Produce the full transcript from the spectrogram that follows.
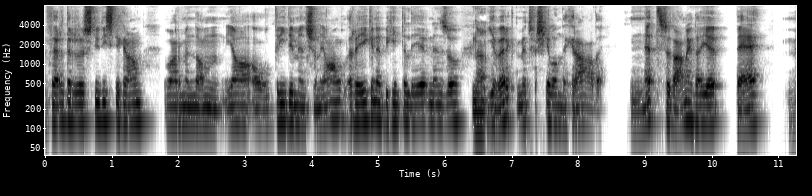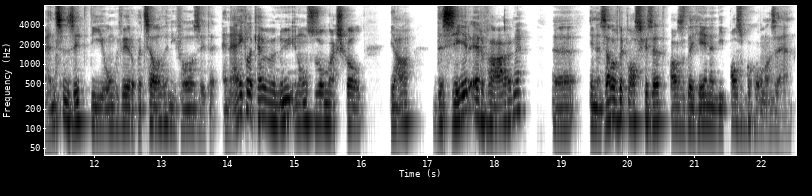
verdere studies te gaan, waar men dan ja, al driedimensionaal rekenen begint te leren en zo. Je werkt met verschillende graden. Net zodanig dat je bij mensen zit die ongeveer op hetzelfde niveau zitten. En eigenlijk hebben we nu in onze zondagschool ja, de zeer ervarenen uh, in eenzelfde klas gezet als degenen die pas begonnen zijn.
